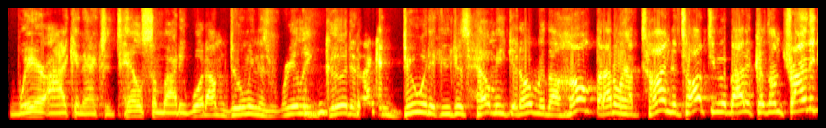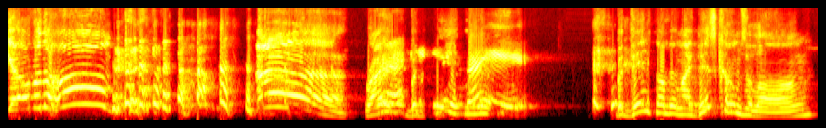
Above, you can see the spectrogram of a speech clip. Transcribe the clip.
where I can actually tell somebody what I'm doing is really good and I can do it if you just help me get over the hump, but I don't have time to talk to you about it because I'm trying to get over the hump. ah, right? right? But, then, right. but then something like this comes along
